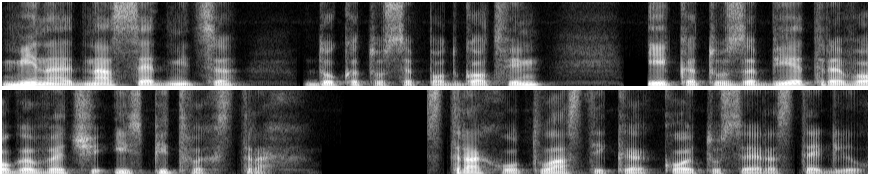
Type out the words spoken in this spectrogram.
Мина една седмица, докато се подготвим и като забие тревога вече изпитвах страх. Страх от ластика, който се е разтеглил.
